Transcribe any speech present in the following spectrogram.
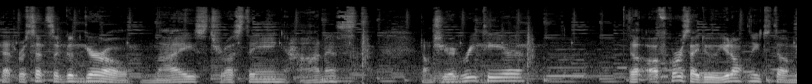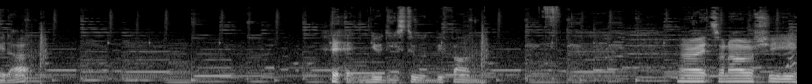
That Recette's a good girl. Nice, trusting, honest. Don't you agree, Tear? Uh, of course I do. You don't need to tell me that. Knew these two would be fun. Alright, so now she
